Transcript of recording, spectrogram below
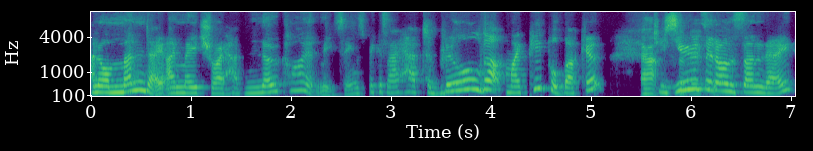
And on Monday, I made sure I had no client meetings because I had to build up my people bucket Absolutely. to use it on Sunday.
